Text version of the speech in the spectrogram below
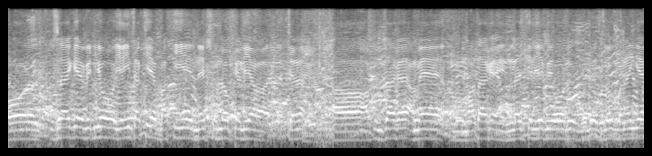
और दूसरा कि वीडियो यहीं तक ही है, बाकी नेक्स्ट व्लॉग के लिए चैनल आप इंतज़ार करें, हमें माता के इंग्लैंड के लिए भी और व्लॉग बनाएँगे,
